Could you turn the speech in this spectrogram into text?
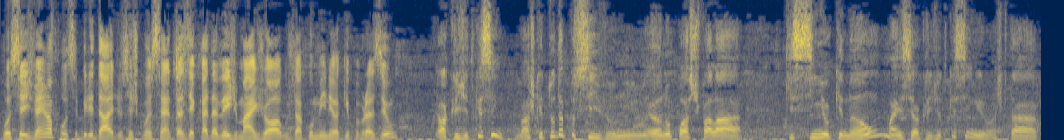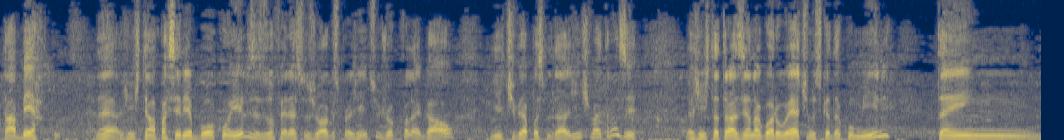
Vocês veem uma possibilidade de vocês começarem a trazer cada vez mais jogos da Comini aqui para o Brasil? Eu acredito que sim. Eu acho que tudo é possível. Eu não posso te falar que sim ou que não, mas eu acredito que sim. Eu acho que está tá aberto. Né? A gente tem uma parceria boa com eles, eles oferecem os jogos pra gente. Se o jogo for legal e tiver a possibilidade, a gente vai trazer. A gente está trazendo agora o Etnos, que é da Comini. Tem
